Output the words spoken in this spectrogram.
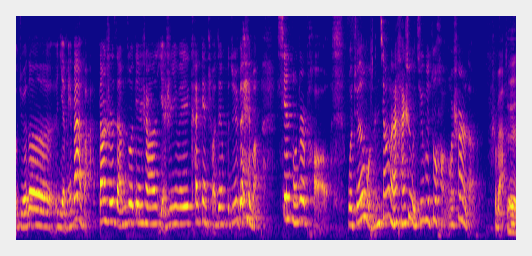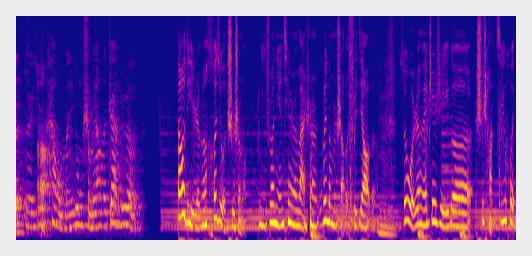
我觉得也没办法，当时咱们做电商也是因为开店条件不具备嘛，先从这儿跑。我觉得我们将来还是有机会做好多事儿的，是吧？对对，就是看我们用什么样的战略了。到底人们喝酒吃什么？你说年轻人晚上不会那么少睡觉的，嗯，所以我认为这是一个市场机会。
